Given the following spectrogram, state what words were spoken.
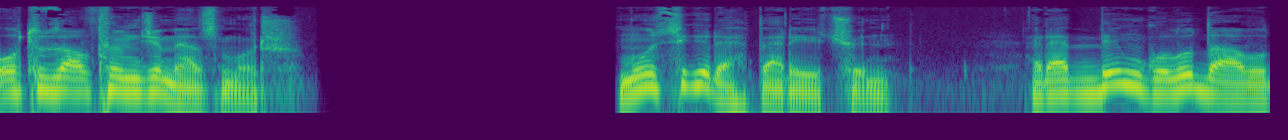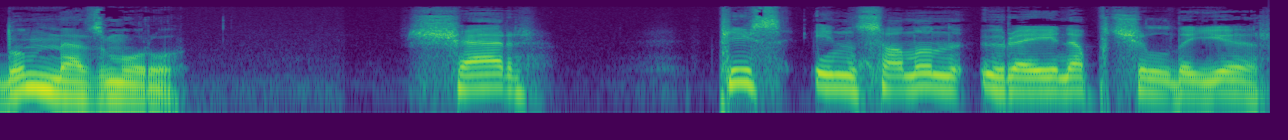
36-cı məzmur Musiqi rəhbəri üçün Rəbbin qulu Davudun məzmuru Şər pis insanın ürəyinə pıçıldayır.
